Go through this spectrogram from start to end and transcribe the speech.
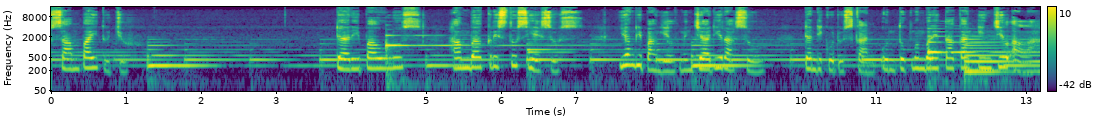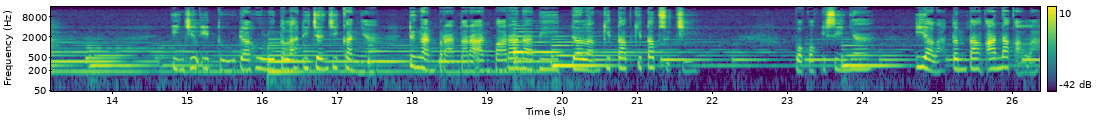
sampai 7 dari Paulus, hamba Kristus Yesus, yang dipanggil menjadi rasul dan dikuduskan untuk memberitakan Injil Allah. Injil itu dahulu telah dijanjikannya dengan perantaraan para nabi dalam kitab-kitab suci. Pokok isinya ialah tentang anak Allah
